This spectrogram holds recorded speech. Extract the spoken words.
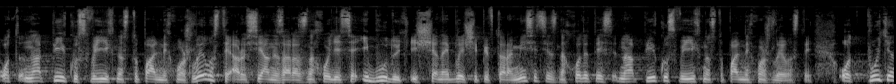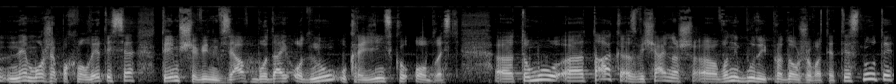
от на піку своїх наступальних можливостей, а росіяни зараз знаходяться і будуть іще найближчі півтора місяці знаходитись на піку своїх наступальних можливостей. От Путін не може похвалитися тим, що він взяв бодай одну українську область. Е, Тому так, звичайно ж, вони будуть продовжувати тиснути.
